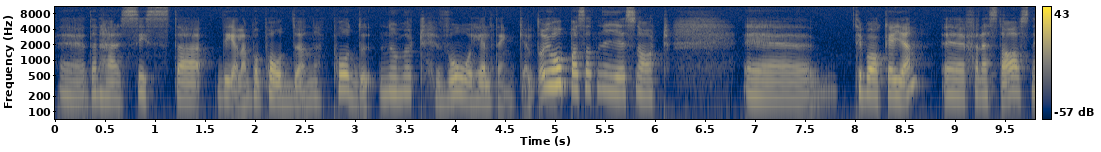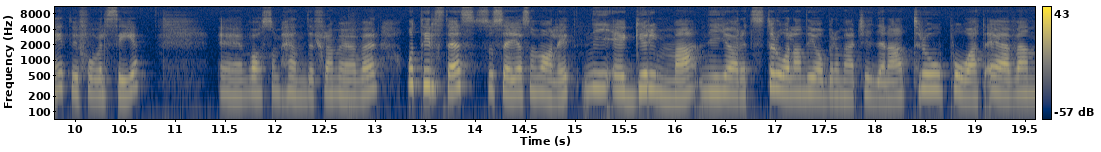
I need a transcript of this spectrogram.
Eh, den här sista delen på podden. Podd nummer två helt enkelt. Och jag hoppas att ni är snart eh, tillbaka igen eh, för nästa avsnitt. Vi får väl se eh, vad som händer framöver. Och tills dess så säger jag som vanligt, ni är grymma, ni gör ett strålande jobb i de här tiderna. Tro på att även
